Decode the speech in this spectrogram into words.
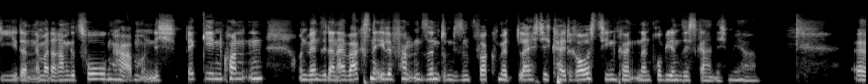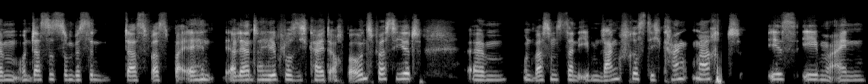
die dann immer daran gezogen haben und nicht weggehen konnten. Und wenn sie dann erwachsene Elefanten sind und diesen Flock mit Leichtigkeit rausziehen könnten, dann probieren sie es gar nicht mehr. Ähm, und das ist so ein bisschen das, was bei erlernter Hilflosigkeit auch bei uns passiert. Ähm, und was uns dann eben langfristig krank macht, ist eben ein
